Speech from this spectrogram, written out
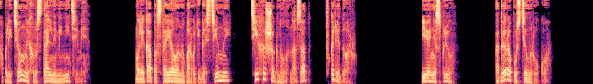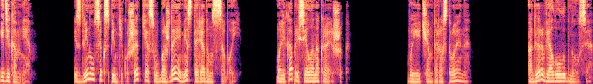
оплетенный хрустальными нитями. Маляка постояла на пороге гостиной, тихо шагнула назад, в коридор. «Я не сплю». Адер опустил руку. «Иди ко мне». И сдвинулся к спинке кушетки, освобождая место рядом с собой. Маляка присела на краешек. «Вы чем-то расстроены?» Адер вяло улыбнулся.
